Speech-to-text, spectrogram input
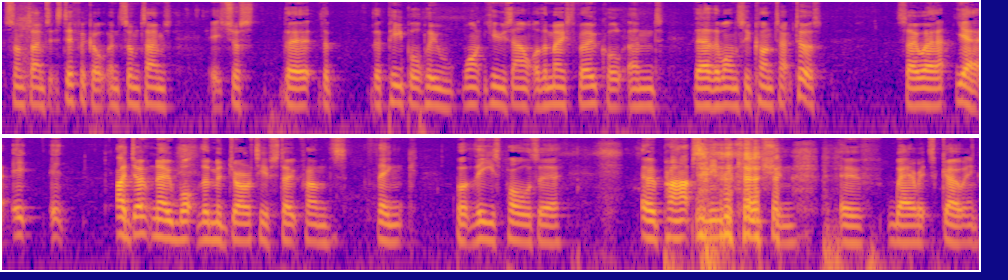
sometimes it's difficult, and sometimes it's just the the the people who want Hughes out are the most vocal, and they're the ones who contact us. So uh, yeah, it it I don't know what the majority of Stoke fans think, but these polls are, are perhaps an indication of where it's going.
